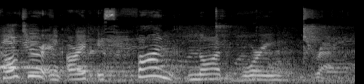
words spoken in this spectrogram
culture and art is fun not boring drag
